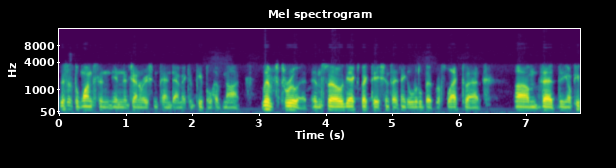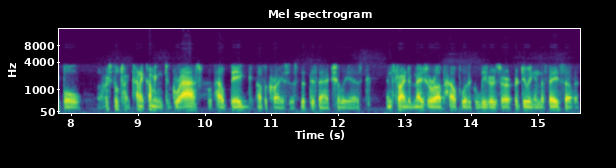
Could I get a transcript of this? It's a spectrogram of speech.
This is the once in, in a generation pandemic, and people have not lived through it, and so the expectations, I think, a little bit reflect that. Um, that you know, people are still try, kind of coming to grasp with how big of a crisis that this actually is, and trying to measure up how political leaders are, are doing in the face of it.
